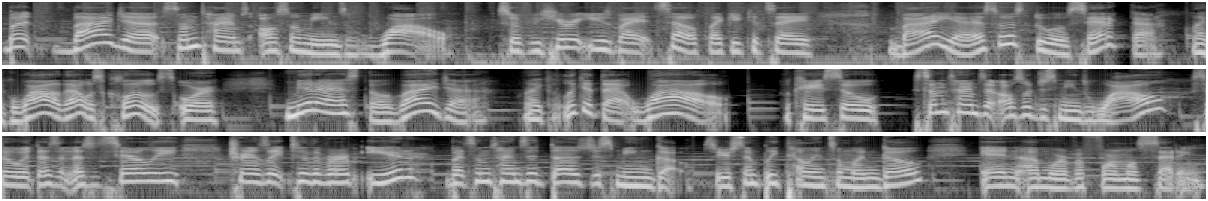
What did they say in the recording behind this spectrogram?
But vaya sometimes also means wow. So if you hear it used by itself, like you could say, vaya, eso estuvo cerca. Like, wow, that was close. Or mira esto, vaya. Like, look at that, wow. Okay, so Sometimes it also just means wow, so it doesn't necessarily translate to the verb ir, but sometimes it does just mean go. So you're simply telling someone go in a more of a formal setting.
